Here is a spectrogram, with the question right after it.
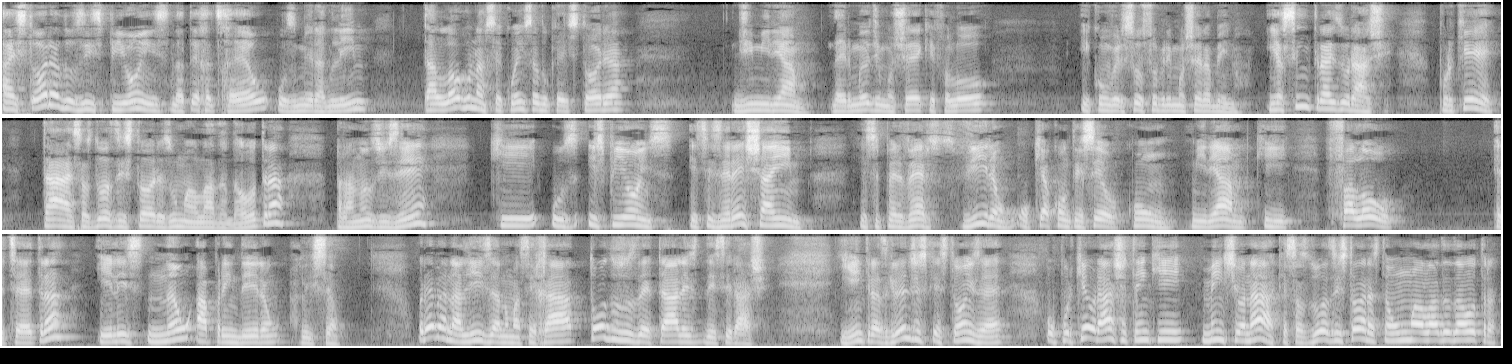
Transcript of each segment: A história dos espiões da terra de Israel, os Meraglim, está logo na sequência do que a história de Miriam, da irmã de Moshe, que falou e conversou sobre Moshe Rabbeinu. E assim traz Urashi. Por que tá essas duas histórias uma ao lado da outra? Para nos dizer que os espiões, esses Erechaim, esses perversos, viram o que aconteceu com Miriam, que falou etc., eles não aprenderam a lição. O Rebbe analisa no Maserá todos os detalhes desse Rashi. E entre as grandes questões é o porquê o Rashi tem que mencionar que essas duas histórias estão uma ao lado da outra.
